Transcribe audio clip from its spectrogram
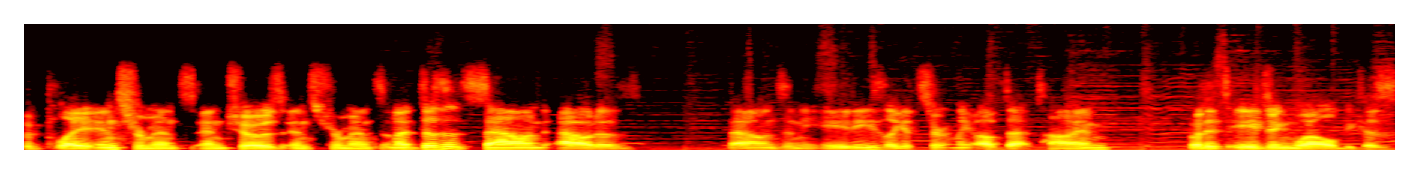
could play instruments and chose instruments, and it doesn't sound out of bounds in the 80s. Like it's certainly of that time, but it's aging well because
